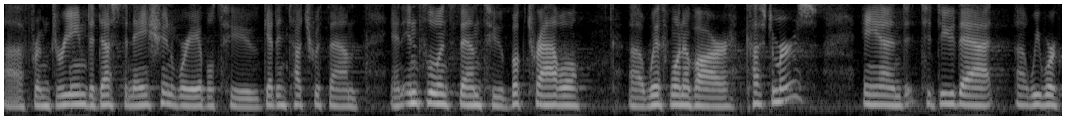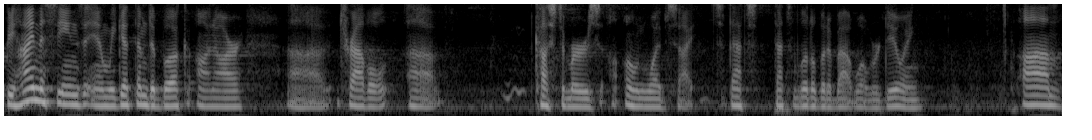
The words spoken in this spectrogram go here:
Uh, from dream to destination, we're able to get in touch with them and influence them to book travel uh, with one of our customers. And to do that, uh, we work behind the scenes and we get them to book on our uh, travel uh, customers' own website. So that's, that's a little bit about what we're doing. Um,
